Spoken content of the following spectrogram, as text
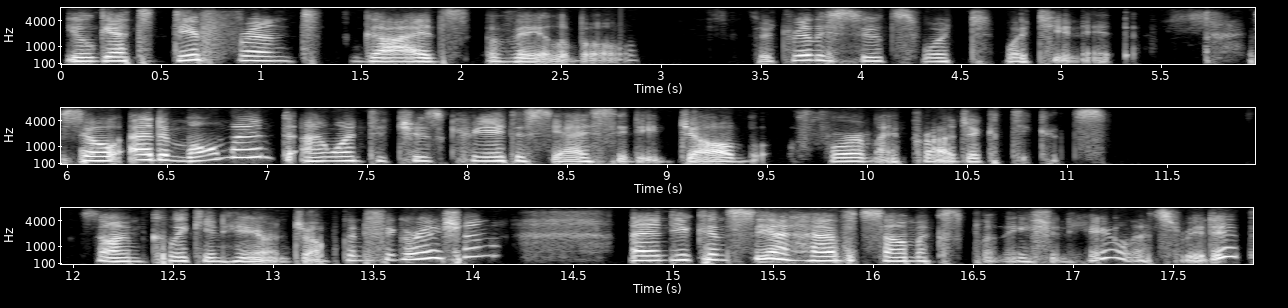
you'll get different guides available. So it really suits what, what you need. So at the moment, I want to choose create a CI/CD job for my project tickets. So I'm clicking here on job configuration and you can see I have some explanation here. Let's read it.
